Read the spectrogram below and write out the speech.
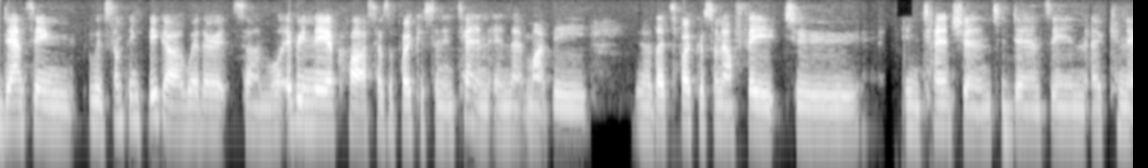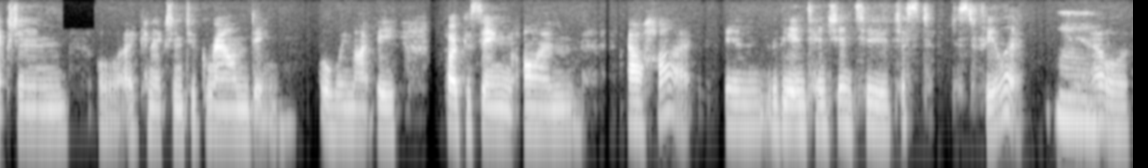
dancing with something bigger, whether it's, um, well, every Nia class has a focus and intent, and that might be, you know, let's focus on our feet to intention to dance in a connection or a connection to grounding, or we might be focusing on our heart in with the intention to just just feel it mm. yeah, or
